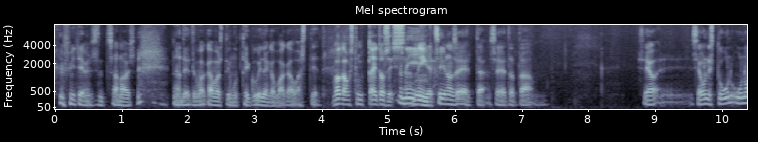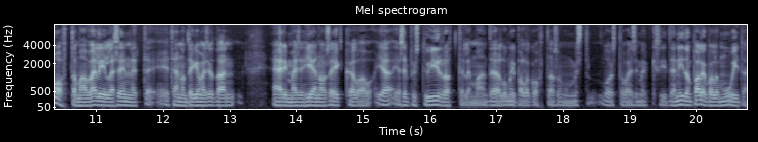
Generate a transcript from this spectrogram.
miten se nyt sanoisi, nämä on tehty vakavasti, mutta ei kuitenkaan vakavasti. Että, vakavasti, mutta ei tosissaan. Niin, että siinä on se, että se, tota, se, se onnistuu unohtamaan välillä sen, että, että hän on tekemässä jotain äärimmäisen hienoa seikkailua ja, ja se pystyy irrottelemaan. Tämä lumipallokohtaus on mun mielestä loistava esimerkki siitä ja niitä on paljon paljon muita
